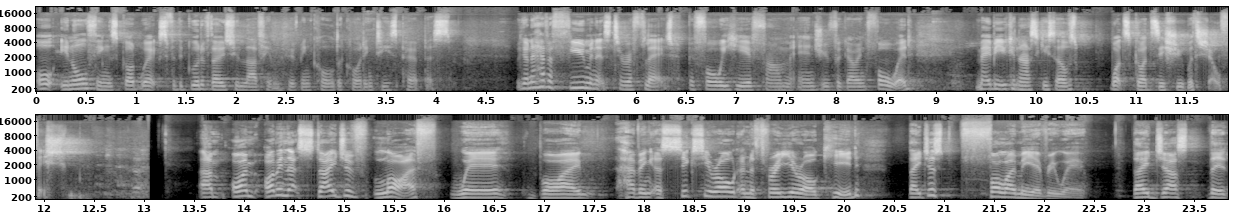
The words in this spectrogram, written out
all, in all things God works for the good of those who love him, who've been called according to his purpose. We're going to have a few minutes to reflect before we hear from Andrew for going forward. Maybe you can ask yourselves, what's God's issue with shellfish? Um, I'm, I'm in that stage of life where by having a six year old and a three year old kid, they just follow me everywhere. They just, they're,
